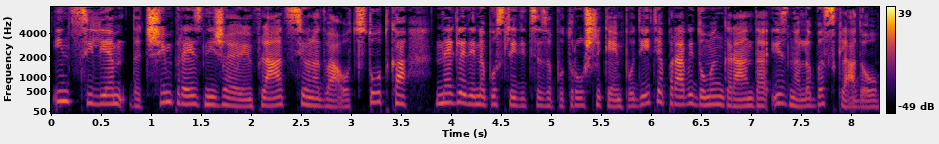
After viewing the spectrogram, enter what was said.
in ciljem, da čim prej znižajo inflacijo na 2 odstotka, ne glede na posledice za potrošnike in podjetja, pravi Domen Granda iz NLB skladov.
